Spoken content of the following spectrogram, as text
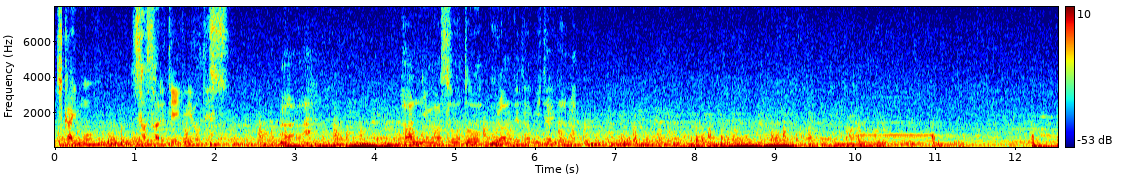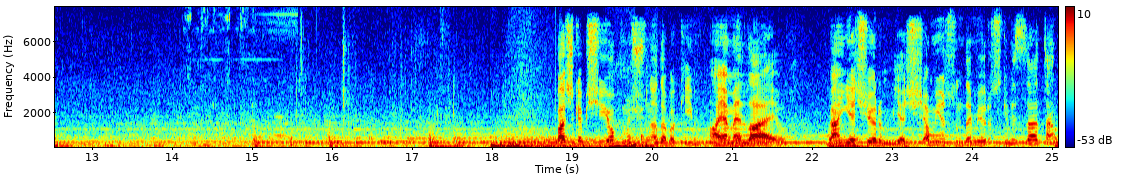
28回も刺されているようですああ犯人は相当恨んでたみたいだな Başka bir şey yok mu? Şuna da bakayım. I am alive. Ben yaşıyorum. Yaşamıyorsun demiyoruz ki biz zaten.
